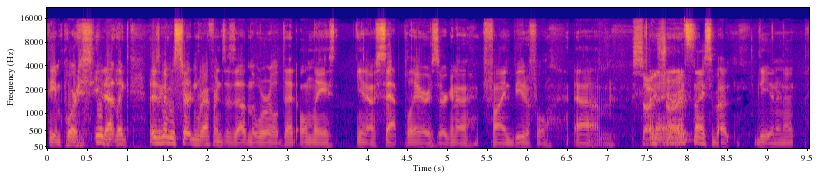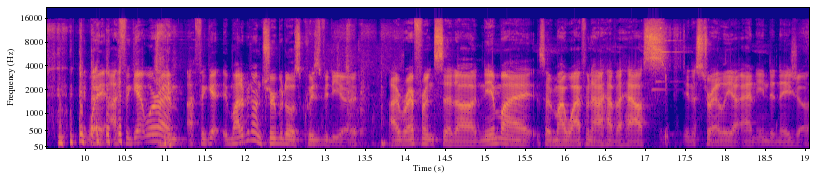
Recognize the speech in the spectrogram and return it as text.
the importance you know like there's gonna be certain references out in the world that only you know sap players are gonna find beautiful. Um, so true. It's nice about the internet. Wait, I forget where I'm. I forget. It might have been on Troubadour's quiz video. I referenced that uh, near my. So my wife and I have a house in Australia and Indonesia,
